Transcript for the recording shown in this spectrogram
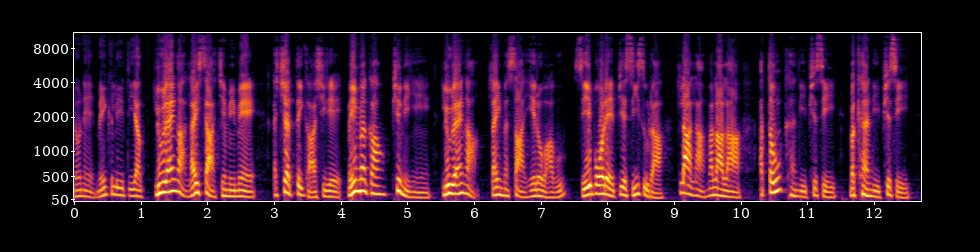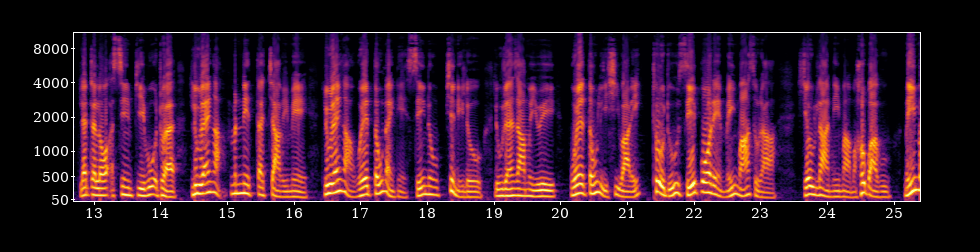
လွန်းတဲ့မိန်းကလေးတစ်ယောက်လူတိုင်းကလိုက်စာခြင်းပေမဲ့အချက်တိတ်ခါရှိတဲ့မိန်းမကောင်ဖြစ်နေရင်လူတိုင်းကလိုက်မစရဲတော့ပါဘူးဈေးပေါ်တဲ့ပစ္စည်းဆိုတာလှလှမလှလှအတုံးခံသည်ဖြစ်စီမခံသည်ဖြစ်စီ လက်တလောအစဉ်ပြေဖို့အတွက်လူတိုင်းကမနစ်သက်ကြပေမဲ့လူတိုင်းကဝယ်သုံးနိုင်တဲ့ဈေးနှုန်းဖြစ်နေလို့လူဒန်းစားမရွေးဝယ်သုံးလီရှိပါတယ်ထို့အတူဈေးပေါ်တဲ့မိန်းမဆိုတာရုပ်လှနေမှာမဟုတ်ပါဘူးမိန်းမ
